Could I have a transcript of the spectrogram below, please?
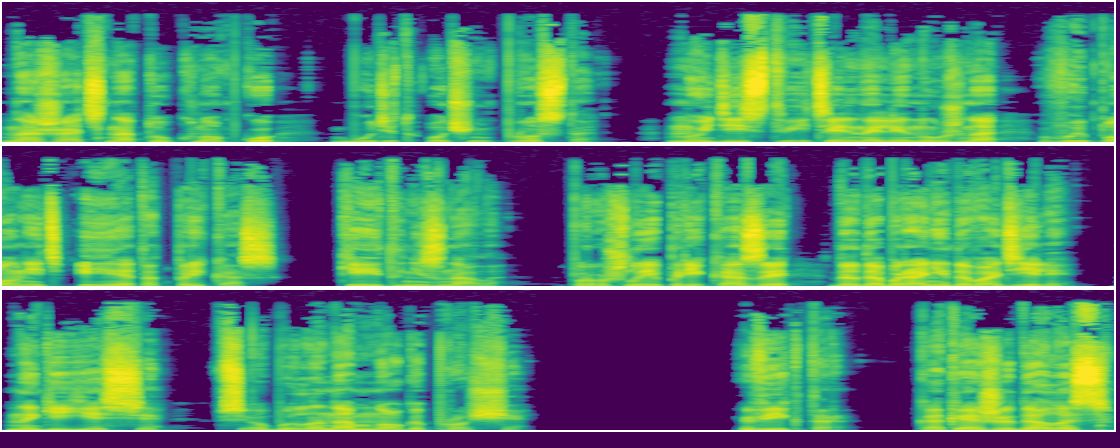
нажать на ту кнопку будет очень просто. Но действительно ли нужно выполнить и этот приказ? Кейт не знала. Прошлые приказы до добра не доводили. На Гиессе все было намного проще. Виктор. Как и ожидалось,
